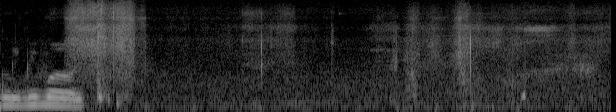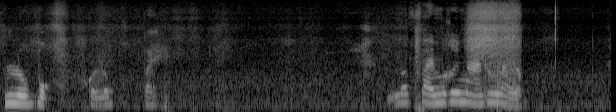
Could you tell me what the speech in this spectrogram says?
มมีวิเวอร์กลบกก็ลบไปรถไฟไม่ค่อยมาเท่าไหร่หรอกเร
